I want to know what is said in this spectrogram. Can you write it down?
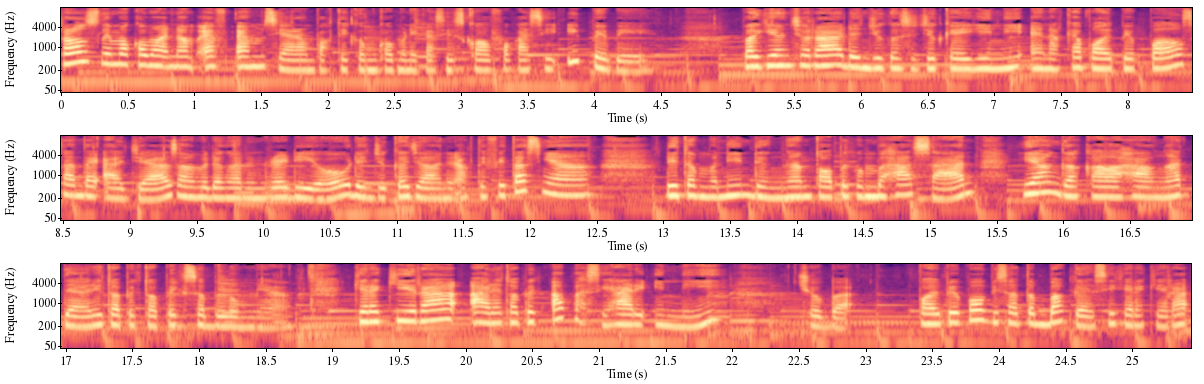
105,6 FM siaran praktikum komunikasi sekolah vokasi IPB. Pagi yang cerah dan juga sejuk kayak gini, enaknya polite people santai aja sambil dengerin radio dan juga jalanin aktivitasnya. Ditemenin dengan topik pembahasan yang gak kalah hangat dari topik-topik sebelumnya. Kira-kira ada topik apa sih hari ini? Coba Polite people bisa tebak gak sih kira-kira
